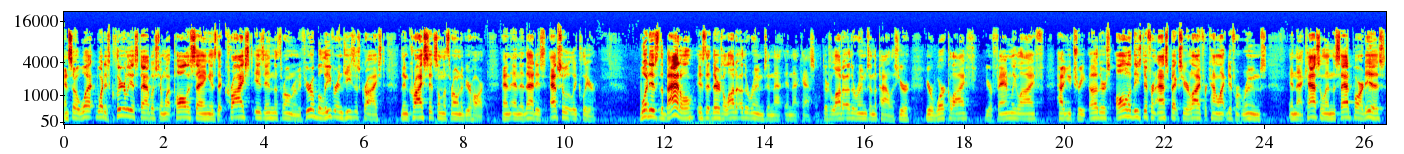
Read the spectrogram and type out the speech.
And so, what, what is clearly established and what Paul is saying is that Christ is in the throne room. If you're a believer in Jesus Christ, then Christ sits on the throne of your heart. And, and that is absolutely clear. What is the battle is that there's a lot of other rooms in that, in that castle. There's a lot of other rooms in the palace. Your, your work life, your family life, how you treat others, all of these different aspects of your life are kind of like different rooms in that castle. And the sad part is,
